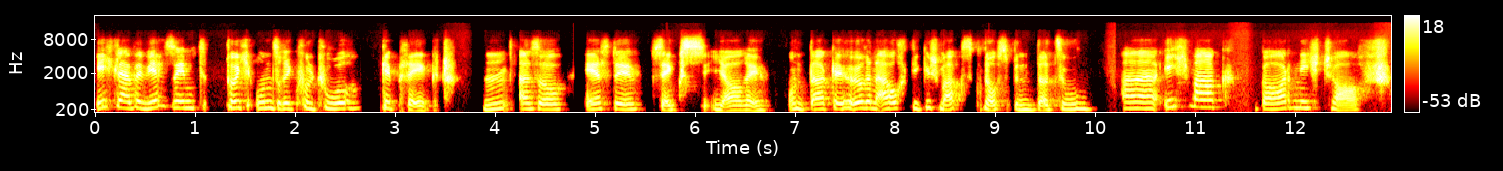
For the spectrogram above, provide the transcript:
Ich glaube, wir sind durch unsere Kultur geprägt. Hm? Also erste sechs Jahre. Und da gehören auch die Geschmacksknospen dazu. Äh, ich mag gar nicht scharf.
